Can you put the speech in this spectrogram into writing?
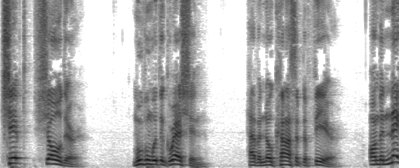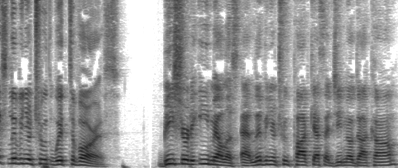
Chipped shoulder. Moving with aggression. Having no concept of fear. On the next Living Your Truth with Tavares. Be sure to email us at livingyourtruthpodcast at gmail.com.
